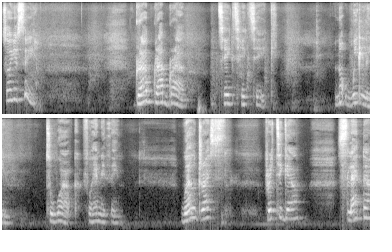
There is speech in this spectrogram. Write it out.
So you see, grab, grab, grab, take, take, take. Not willing to work for anything. Well dressed, pretty girl, slender.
